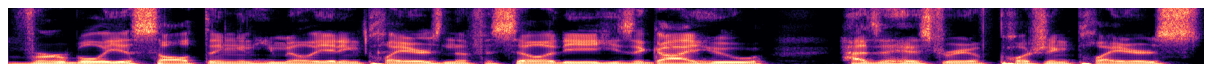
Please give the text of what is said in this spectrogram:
verbally assaulting and humiliating players in the facility. He's a guy who has a history of pushing players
